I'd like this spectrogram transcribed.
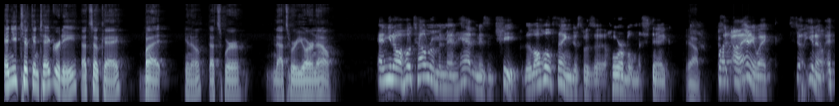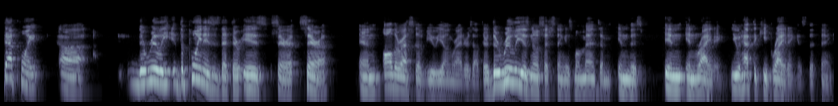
And you took integrity. That's okay, but you know that's where that's where you are now. And you know, a hotel room in Manhattan isn't cheap. The, the whole thing just was a horrible mistake. Yeah. But uh, anyway, so you know, at that point, uh, there really the point is is that there is Sarah, Sarah, and all the rest of you young writers out there. There really is no such thing as momentum in this in in writing. You have to keep writing is the thing.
